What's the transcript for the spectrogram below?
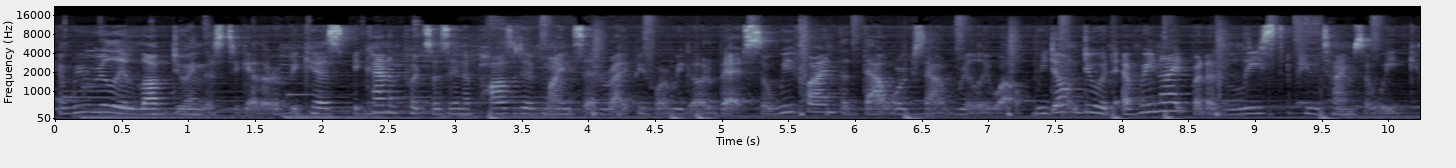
And we really love doing this together because it kind of puts us in a positive mindset right before we go to bed. So we find that that works out really well. We don't do it every night, but at least a few times a week.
